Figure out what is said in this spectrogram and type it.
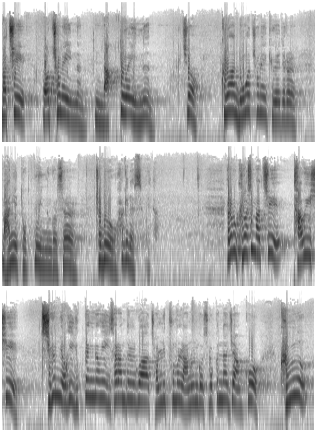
마치 어촌에 있는 낙도에 있는 그렇죠? 그러한 농어촌의 교회들을 많이 돕고 있는 것을 저도 확인했습니다. 여러분 그것은 마치 다윗이 지금 여기 600명의 이 사람들과 전리품을 나누는 것으로 끝나지 않고 그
